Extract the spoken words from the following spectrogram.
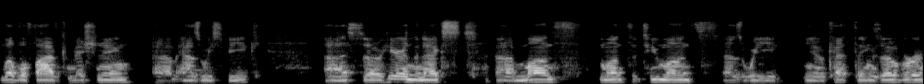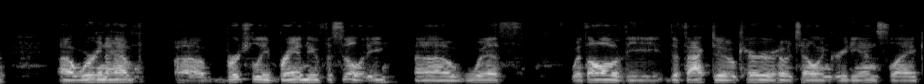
level five commissioning um, as we speak. Uh, so here in the next uh, month, month to two months, as we you know cut things over, uh, we're going to have uh, virtually brand new facility uh, with with all of the de facto carrier hotel ingredients like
